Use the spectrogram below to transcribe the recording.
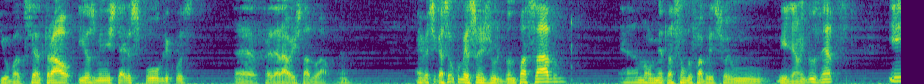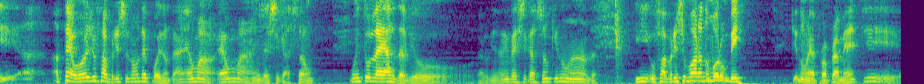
e o Banco Central e os ministérios públicos é, federal e estadual. Né? A investigação começou em julho do ano passado, a movimentação do Fabrício foi 1 milhão e 200 e até hoje o Fabrício não depois. É uma, é uma investigação muito lerda, viu, Carolina? É uma investigação que não anda. E o Fabrício mora no Morumbi, que não é propriamente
